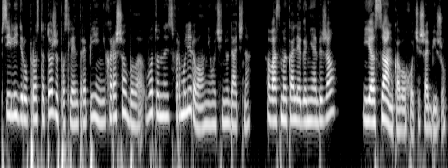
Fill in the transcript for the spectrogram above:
Пси-лидеру просто тоже после энтропии нехорошо было, вот он и сформулировал не очень удачно. Вас мой коллега не обижал?» «Я сам кого хочешь обижу»,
